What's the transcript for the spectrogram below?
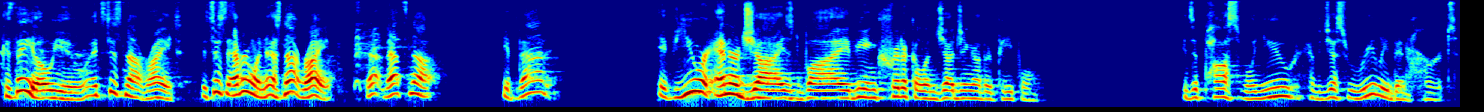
Because they owe you. It's just not right. It's just everyone, it's not right. That, that's not, if that, if you are energized by being critical and judging other people, is it possible you have just really been hurt?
